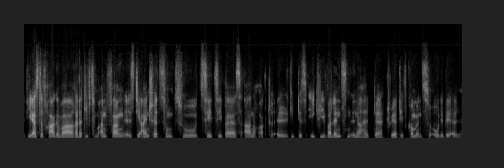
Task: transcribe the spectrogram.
Die erste Frage war relativ zum Anfang, ist die Einschätzung zu CC by SA noch aktuell? Gibt es Äquivalenzen innerhalb der Creative Commons zu ODBL?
